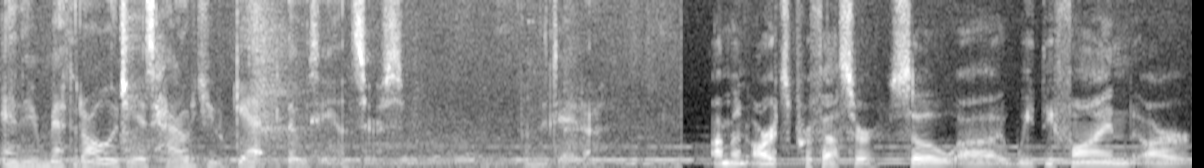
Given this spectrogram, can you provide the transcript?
And your methodology is how do you get those answers from the data? I'm an arts professor, so uh, we define our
